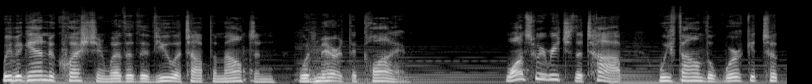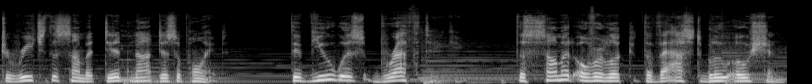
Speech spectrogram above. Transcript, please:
we began to question whether the view atop the mountain would merit the climb. Once we reached the top, we found the work it took to reach the summit did not disappoint. The view was breathtaking. The summit overlooked the vast blue ocean,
